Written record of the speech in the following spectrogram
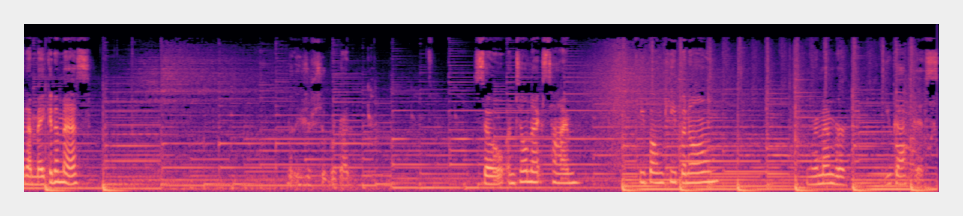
And I'm making a mess. But these are super good. So until next time, keep on keeping on. Remember, you got this.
